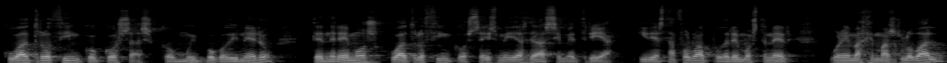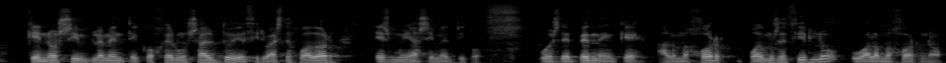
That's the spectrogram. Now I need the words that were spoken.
cuatro o cinco cosas con muy poco dinero, tendremos cuatro, cinco, seis medidas de la simetría. Y de esta forma podremos tener una imagen más global que no simplemente coger un salto y decir, va, este jugador es muy asimétrico. Pues depende en qué. A lo mejor podemos decirlo o a lo mejor no.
